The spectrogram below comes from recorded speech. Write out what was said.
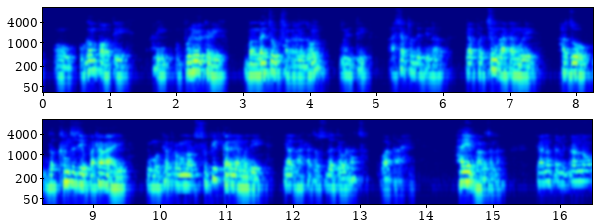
उगम पावते आणि पूर्वेकडे बंगालच्या उपसागराला जाऊन मिळते. अशा पद्धतीनं या पश्चिम घाटामुळे हा जो दख्खनचं जे पठार आहे हे मोठ्या प्रमाणावर सुपीक करण्यामध्ये या घाटाचा सुद्धा तेवढाच वाटा आहे. हा एक भाग झाला. त्यानंतर मित्रांनो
